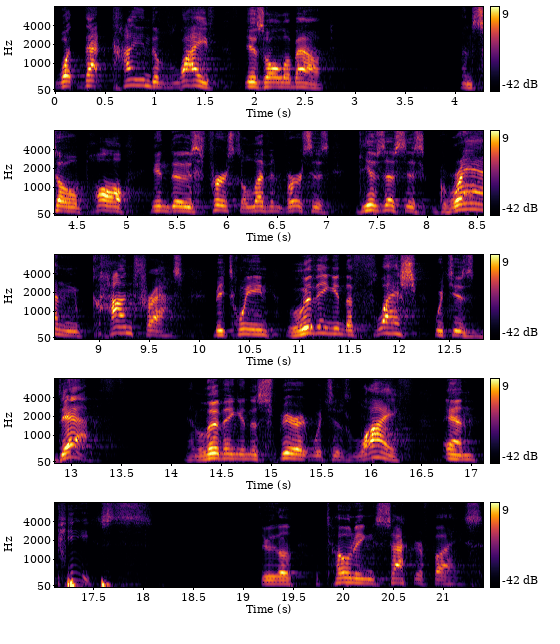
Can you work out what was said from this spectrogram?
what that kind of life is all about. And so, Paul, in those first 11 verses, gives us this grand contrast between living in the flesh, which is death, and living in the spirit, which is life and peace, through the atoning sacrifice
